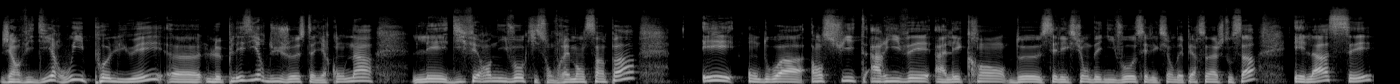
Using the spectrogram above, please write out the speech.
j'ai envie de dire, oui, polluer euh, le plaisir du jeu. C'est-à-dire qu'on a les différents niveaux qui sont vraiment sympas, et on doit ensuite arriver à l'écran de sélection des niveaux, sélection des personnages, tout ça. Et là, c'est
